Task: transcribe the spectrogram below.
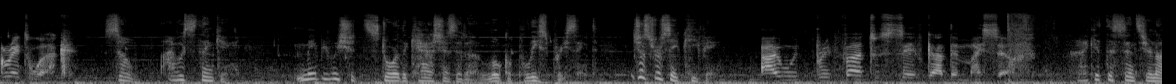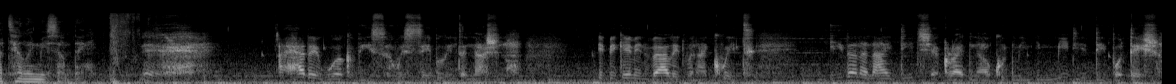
Great work. So, I was thinking, maybe we should store the caches at a local police precinct, just for safekeeping. I would prefer to safeguard them myself. I get the sense you're not telling me something. I had a work visa with Sable International. It became invalid when I quit. Even an ID check right now could mean immediate deportation.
